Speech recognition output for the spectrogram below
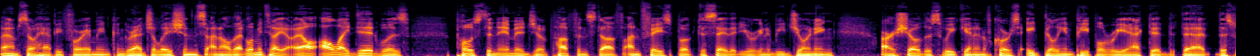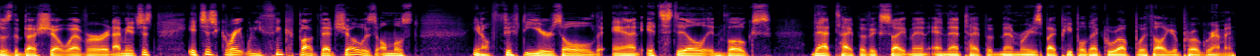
I'm so happy for you. I mean, congratulations on all that. Let me tell you, all, all I did was post an image of Pufnstuf on Facebook to say that you were going to be joining our show this weekend, and of course, eight billion people reacted that this was the best show ever. And I mean, it's just it's just great when you think about that show is almost you know 50 years old, and it still invokes that type of excitement and that type of memories by people that grew up with all your programming.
